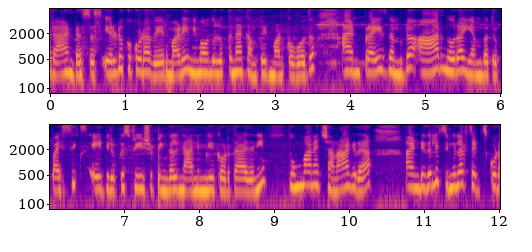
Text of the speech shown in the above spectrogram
ಗ್ರ್ಯಾಂಡ್ ಡ್ರೆಸ್ಸಸ್ ಎರಡಕ್ಕೂ ಕೂಡ ವೇರ್ ಮಾಡಿ ನಿಮ್ಮ ಒಂದು ಲುಕ್ನ ಕಂಪ್ಲೀಟ್ ಮಾಡ್ಕೋಬಹುದು ಅಂಡ್ ಪ್ರೈಸ್ ಬಂದ್ಬಿಟ್ಟು ಆರ್ನೂರ ಎಂಬತ್ತು ರೂಪಾಯಿ ಸಿಕ್ಸ್ ಏಯ್ಟಿ ರುಪೀಸ್ ಫ್ರೀ ಶಿಪ್ಪಿಂಗಲ್ಲಿ ನಾನು ನಿಮಗೆ ಕೊಡ್ತಾ ಇದ್ದೀನಿ. ತುಂಬಾನೇ ಚೆನ್ನಾಗಿದೆ. ಅಂಡ್ ಇದರಲ್ಲಿ ಸಿಮಿಲರ್ ಸೆಟ್ಸ್ ಕೂಡ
